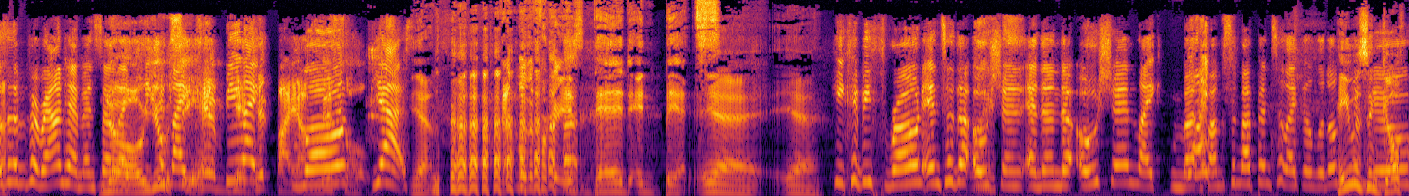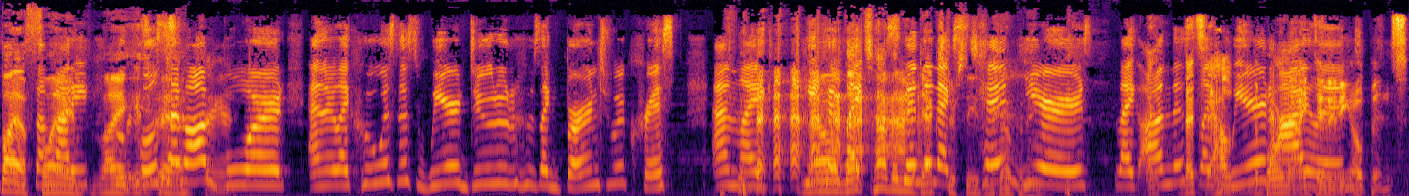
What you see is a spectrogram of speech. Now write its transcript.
it blows up around him, and so No, like he you could, like, see him be get like hit by a blown- missile. Yes, yeah. That motherfucker is dead in bits. yeah, yeah. he could be thrown into the ocean, and then the ocean like m- bumps him up into like a little. He was canoe engulfed by from a somebody flame, like, who pulls yeah. him on board, and they're like, "Who was this weird dude who's like burned to a crisp?" And like he No, could that's like how the new spend the next ten opening. years like on this That's like how weird the Bourne island. identity opens.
